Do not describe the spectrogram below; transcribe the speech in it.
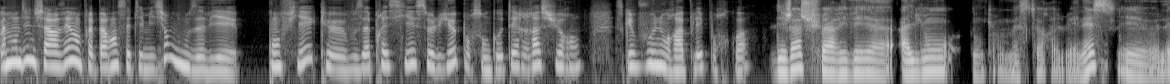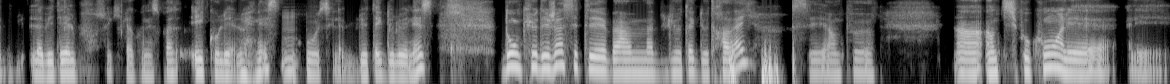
Amandine Charvet, en préparant cette émission, vous nous aviez confié que vous appréciez ce lieu pour son côté rassurant. Est-ce que vous pouvez nous rappeler pourquoi? Déjà, je suis arrivée à Lyon donc en master à l'ENS. Et euh, la, BDL, pour ceux qui la connaissent pas, est collée à l'ENS. Mm. c'est la bibliothèque de l'ENS. Donc euh, déjà, c'était bah, ma bibliothèque de travail. C'est un peu un, petit cocon. Elle est, elle est,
